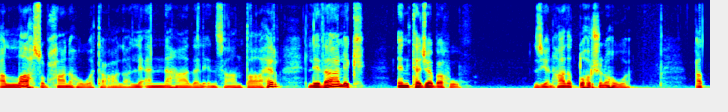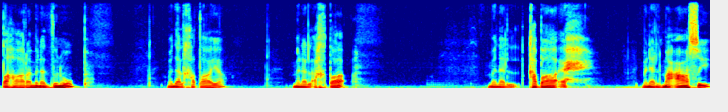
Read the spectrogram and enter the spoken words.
الله سبحانه وتعالى لأن هذا الإنسان طاهر. لذلك انتجبه زين هذا الطهر شنو هو؟ الطهارة من الذنوب من الخطايا من الأخطاء من القبائح من المعاصي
